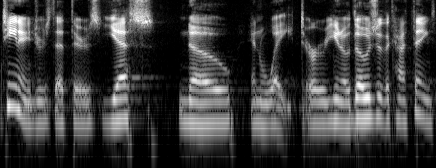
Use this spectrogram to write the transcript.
teenagers that there's yes, no, and wait, or, you know, those are the kind of things.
